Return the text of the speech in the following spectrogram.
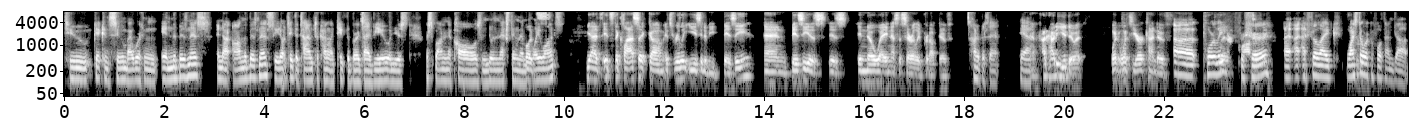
to get consumed by working in the business and not on the business. So you don't take the time to kind of like take the bird's eye view and you're just responding to calls and doing the next thing the employee well, wants. Yeah, it's, it's the classic. Um, it's really easy to be busy, and busy is is in no way necessarily productive. Hundred percent. Yeah. yeah. How, how do you do it? What what's your kind of uh poorly for sure. I I feel like well I still work a full time job.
